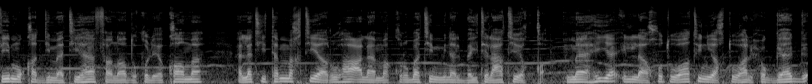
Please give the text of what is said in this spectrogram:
في مقدمتها فنادق الإقامة التي تم اختيارها على مقربة من البيت العتيق. ما هي إلا خطوات يخطوها الحجاج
